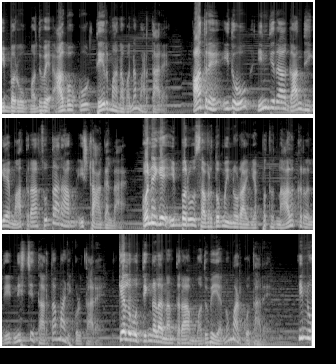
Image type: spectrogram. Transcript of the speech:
ಇಬ್ಬರು ಮದುವೆ ಆಗೋಕ್ಕೂ ತೀರ್ಮಾನವನ್ನ ಮಾಡ್ತಾರೆ. ಆದರೆ ಇದು ಇಂದಿರಾ ಗಾಂಧಿಗೆ ಮಾತ್ರ ಸುತಾರಾಮ್ ಇಷ್ಟ ಆಗಲ್ಲ. ಕೊನೆಗೆ ಇಬ್ಬರು ಸಾವಿರದ ಒಂಬೈನೂರ ಎಪ್ಪತ್ತ್ ನಾಲ್ಕರಲ್ಲಿ ನಿಶ್ಚಿತಾರ್ಥ ಮಾಡಿಕೊಳ್ತಾರೆ. ಕೆಲವು ತಿಂಗಳ ನಂತರ ಮದುವೆಯನ್ನು ಮಾಡ್ಕೋತಾರೆ. ಇನ್ನು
